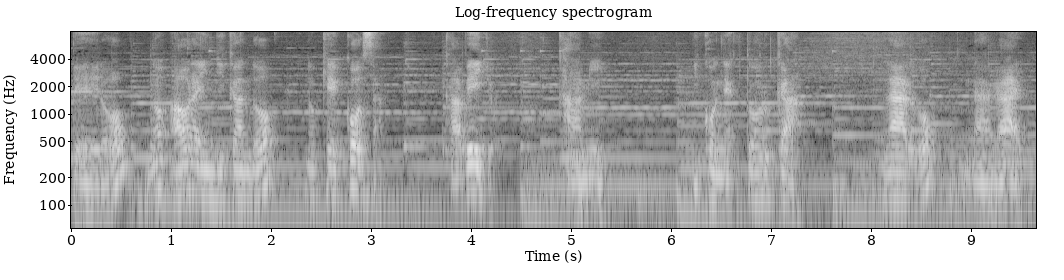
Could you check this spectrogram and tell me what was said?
Pero, ¿no? Ahora indicando, ¿no? ¿Qué cosa? Cabello, kami. Y conector ga. Largo, nagai.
